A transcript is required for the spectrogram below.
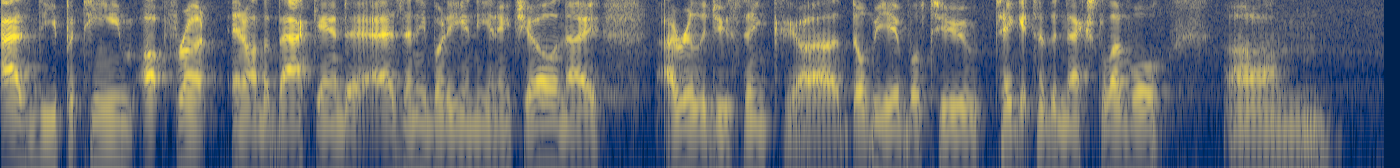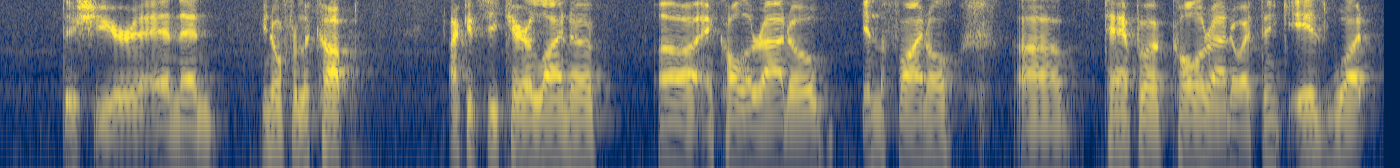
as deep a team up front and on the back end as anybody in the NHL, and I I really do think uh, they'll be able to take it to the next level um, this year. And then you know for the Cup, I could see Carolina uh, and Colorado in the final. Uh, Tampa, Colorado, I think is what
